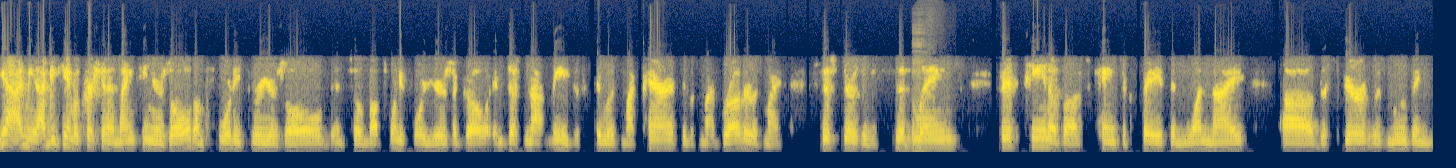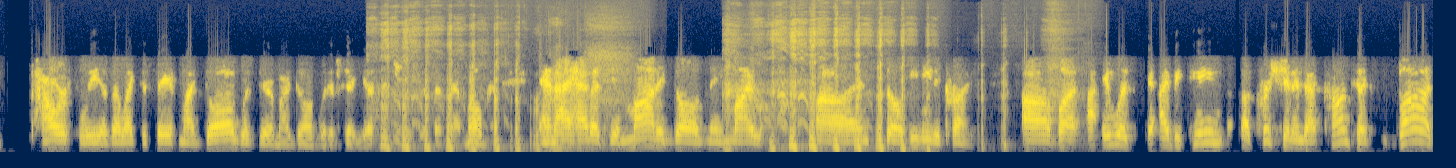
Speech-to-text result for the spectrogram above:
yeah, I mean, I became a Christian at 19 years old. I'm 43 years old, and so about 24 years ago, and just not me. Just it was my parents, it was my brother, it was my sisters, it was siblings. 15 of us came to faith in one night. Uh, the Spirit was moving powerfully, as I like to say, if my dog was there, my dog would have said yes to Jesus at that moment. right. And I had a demonic dog named Milo, uh, and so he needed Christ. Uh, but it was I became a Christian in that context. But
